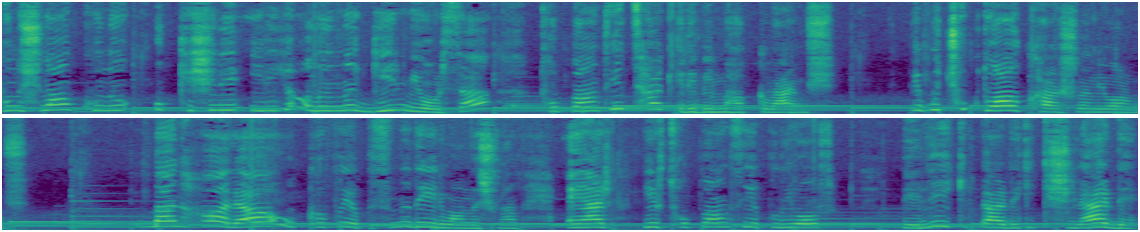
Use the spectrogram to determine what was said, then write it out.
konuşulan konu o kişinin ilgi alanına girmiyorsa toplantıyı terk edebilme hakkı vermiş. Ve bu çok doğal karşılanıyormuş. Ben hala o kafa yapısında değilim anlaşılan. Eğer bir toplantı yapılıyor, belli ekiplerdeki kişiler de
